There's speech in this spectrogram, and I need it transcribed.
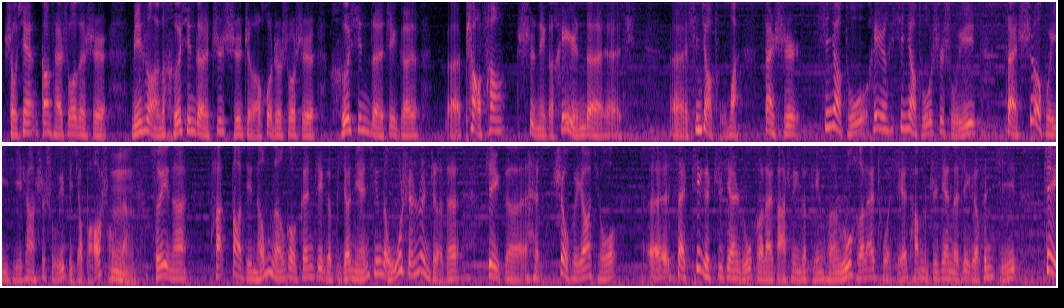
首先，刚才说的是民主党的核心的支持者，或者说是核心的这个呃票仓是那个黑人的呃新教徒嘛。但是新教徒黑人新教徒是属于在社会议题上是属于比较保守的，所以呢，他到底能不能够跟这个比较年轻的无神论者的这个社会要求？呃，在这个之间如何来达成一个平衡？如何来妥协他们之间的这个分歧？这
